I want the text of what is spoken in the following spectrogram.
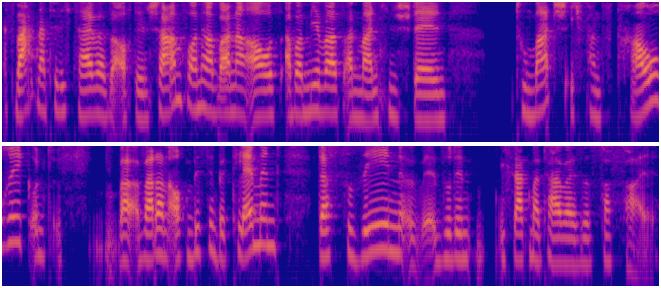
es macht natürlich teilweise auch den Charme von Havanna aus, aber mir war es an manchen Stellen too much. Ich fand es traurig und war, war, dann auch ein bisschen beklemmend, das zu sehen, äh, so den, ich sag mal teilweise Verfall.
